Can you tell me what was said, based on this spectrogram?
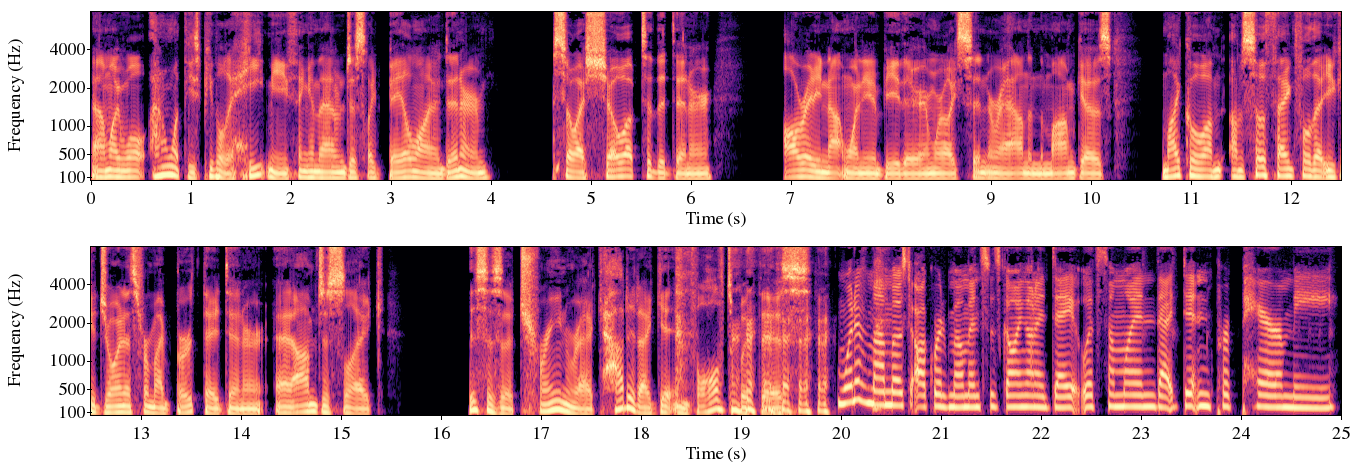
And I'm like, well, I don't want these people to hate me thinking that I'm just like bail on a dinner. So I show up to the dinner already not wanting to be there. And we're like sitting around and the mom goes, Michael, I'm, I'm so thankful that you could join us for my birthday dinner. And I'm just like, this is a train wreck. How did I get involved with this? One of my most awkward moments was going on a date with someone that didn't prepare me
